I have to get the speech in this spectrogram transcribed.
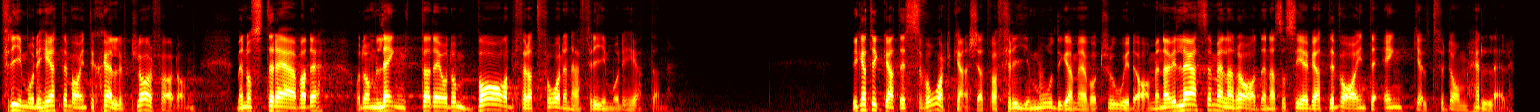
Frimodigheten var inte självklar för dem, men de strävade och de längtade och de bad för att få den här frimodigheten. Vi kan tycka att det är svårt kanske att vara frimodiga med vår tro idag, men när vi läser mellan raderna så ser vi att det var inte enkelt för dem heller.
